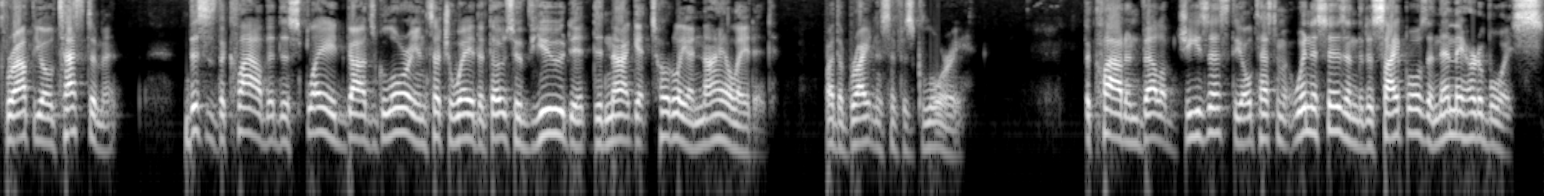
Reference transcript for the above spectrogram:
Throughout the Old Testament, this is the cloud that displayed God's glory in such a way that those who viewed it did not get totally annihilated by the brightness of his glory. The cloud enveloped Jesus, the Old Testament witnesses, and the disciples, and then they heard a voice.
